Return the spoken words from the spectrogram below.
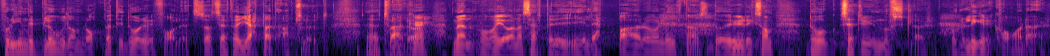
Får du in det i blodomloppet, det är då det är farligt. Så att sätta i hjärtat, absolut, eh, tvärdör. Okay. Men vad man gör när man sätter det i läppar och liknande, då, är ju liksom, då sätter du i muskler och då ligger det kvar där.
